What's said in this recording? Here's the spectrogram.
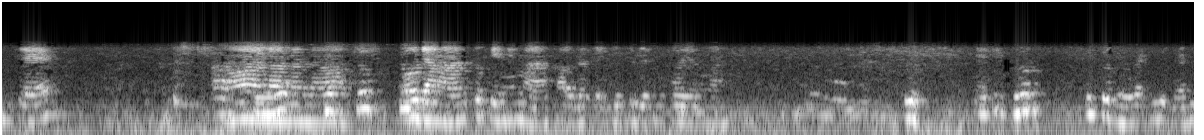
Oke. Oh, no, no, no. Oh, udah ngantuk ini mah. Kalau udah kayak gitu dia koyor mah. Tuh, eh tidur tidur dewek ini dari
